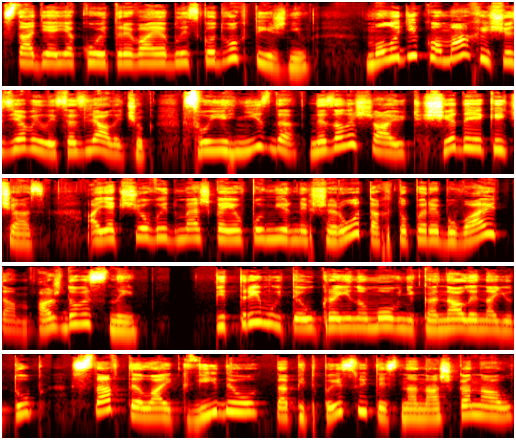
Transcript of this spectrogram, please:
стадія якої триває близько двох тижнів. Молоді комахи, що з'явилися з лялечок, свої гнізда не залишають ще деякий час. А якщо вид мешкає в помірних широтах, то перебувають там аж до весни. Підтримуйте україномовні канали на YouTube, ставте лайк відео та підписуйтесь на наш канал.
